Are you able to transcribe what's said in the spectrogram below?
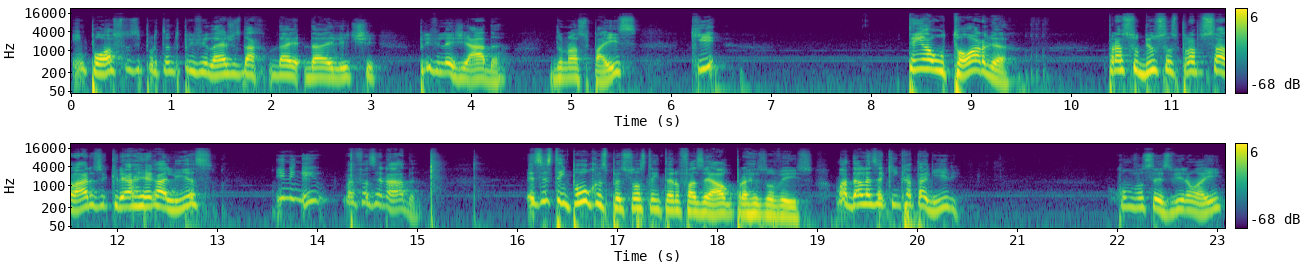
impostos e, portanto, privilégios da, da, da elite privilegiada do nosso país, que tem a outorga para subir os seus próprios salários e criar regalias e ninguém vai fazer nada. Existem poucas pessoas tentando fazer algo para resolver isso. Uma delas é Kim Kataguiri. Como vocês viram aí,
